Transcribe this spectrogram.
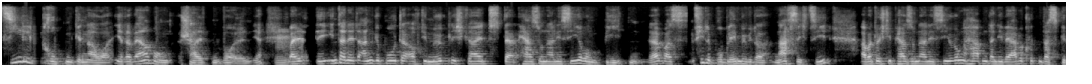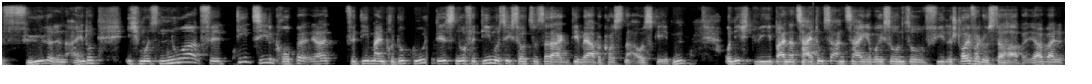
zielgruppengenauer ihre Werbung schalten wollen, ja? Mhm. weil die Internetangebote auch die Möglichkeit der Personalisierung bieten, ja? was viele Probleme wieder nach sich zieht. Aber durch die Personalisierung haben dann die Werbekunden das Gefühl oder den Eindruck, ich muss nur für die Zielgruppe ja, für die mein Produkt gut ist, nur für die muss ich sozusagen die Werbekosten ausgeben und nicht wie bei einer Zeitungsanzeige, wo ich so und so viele Streuverluste habe, ja, weil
